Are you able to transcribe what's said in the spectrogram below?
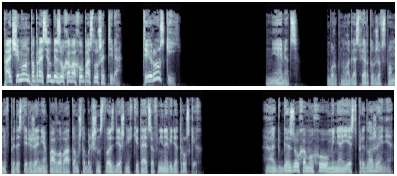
Почему он попросил Безухова Ху послушать тебя? Ты русский?» «Немец», буркнул Агасфер, тут же вспомнив предостережение Павлова о том, что большинство здешних китайцев ненавидят русских. А к безухому ху у меня есть предложение.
